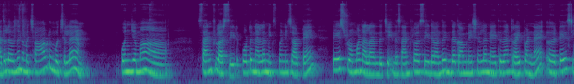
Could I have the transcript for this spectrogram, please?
அதில் வந்து நம்ம சாப்பிடும் போச்சில் கொஞ்சமாக சன்ஃப்ளவர் சீடு போட்டு நல்லா மிக்ஸ் பண்ணி சாப்பிட்டேன். டேஸ்ட் ரொம்ப நல்லா இருந்துச்சு. இந்த சன்ஃப்ளவர் சீடை வந்து இந்த காம்பினேஷனில் நேற்று தான் ட்ரை பண்ணேன். டேஸ்ட்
